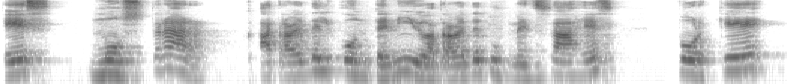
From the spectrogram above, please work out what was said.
es mostrar a través del contenido, a través de tus mensajes, por qué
